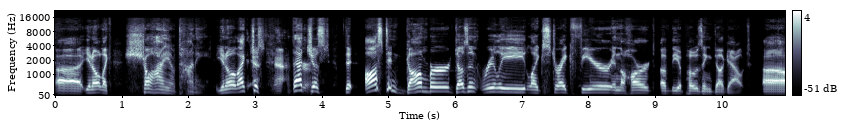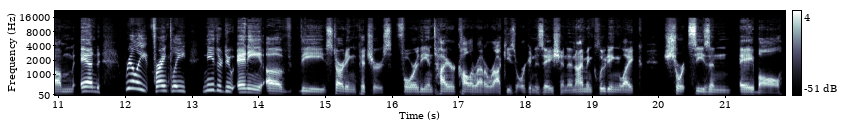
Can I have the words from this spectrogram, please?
Uh, you know, like Shohei Ohtani. You know, like yeah, just yeah, that sure. just that Austin Gomber doesn't really like strike fear in the heart of the opposing dugout. Um, and really, frankly, neither do any of the starting pitchers for the entire Colorado Rockies organization. And I'm including like short season A ball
